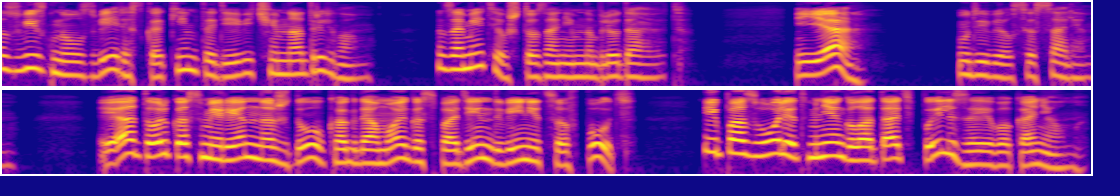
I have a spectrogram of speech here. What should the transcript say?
Взвизгнул зверь с каким-то девичьим надрывом, заметив, что за ним наблюдают. «Я?» — удивился Салем. «Я только смиренно жду, когда мой господин двинется в путь и позволит мне глотать пыль за его конем.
